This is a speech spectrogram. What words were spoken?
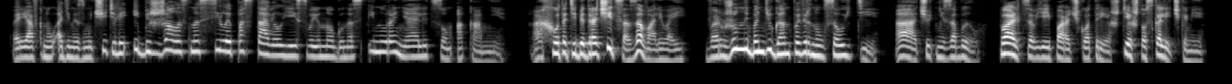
— рявкнул один из мучителей и безжалостно с силой поставил ей свою ногу на спину, роняя лицом о камни. «Охота тебе дрочиться, заваливай!» Вооруженный бандюган повернулся уйти. «А, чуть не забыл. Пальцев ей парочку отрежь, те, что с колечками.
